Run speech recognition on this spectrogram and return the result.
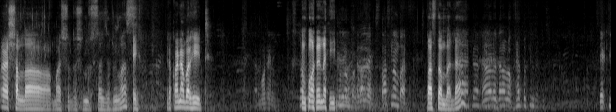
মাশাল্লাহ মাশাল্লাহ সুন্দর সাইজের রুই মাছ। এটা কয় নাম্বার হিট? মনে নাই। পাঁচ নাম্বার। পাঁচ নাম্বার না? একটি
